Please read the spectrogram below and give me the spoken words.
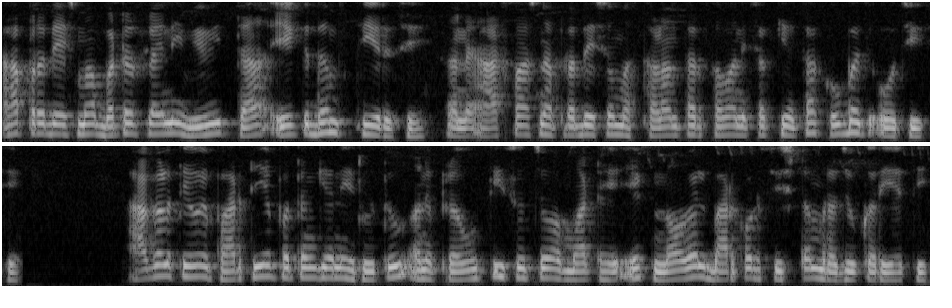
આ પ્રદેશમાં બટરફ્લાયની વિવિધતા એકદમ સ્થિર છે અને આસપાસના પ્રદેશોમાં સ્થળાંતર થવાની શક્યતા ખૂબ જ ઓછી છે. આગળ તેઓએ ભારતીય પતંગિયાની ઋતુ અને પ્રવૃત્તિ સૂચવવા માટે એક નોવેલ બારકોડ સિસ્ટમ રજૂ કરી હતી.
